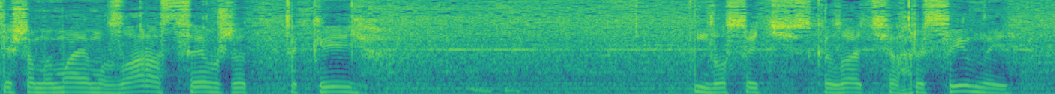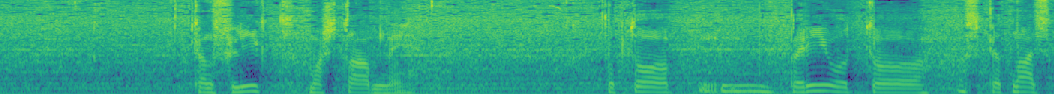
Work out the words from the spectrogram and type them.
те, що ми маємо зараз, це вже такий досить сказати агресивний конфлікт масштабний. Тобто період з 15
